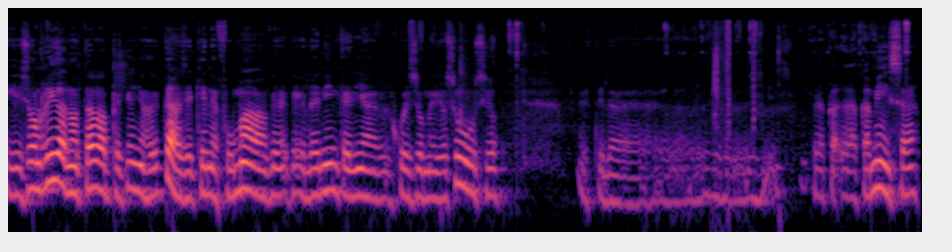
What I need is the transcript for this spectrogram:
y John Reed notaba pequeños detalles, quienes fumaban, que, Lenin tenía el cuello medio sucio, este, la, la, camisa,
